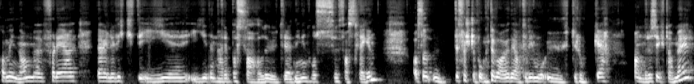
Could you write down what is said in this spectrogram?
komme innom. For det er, det er veldig viktig i, i den basale utredningen hos fastlegen. Altså, det første punktet var jo det at vi må utelukke andre sykdommer.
